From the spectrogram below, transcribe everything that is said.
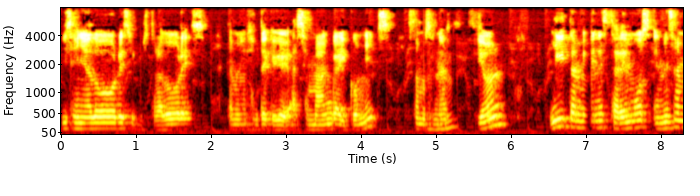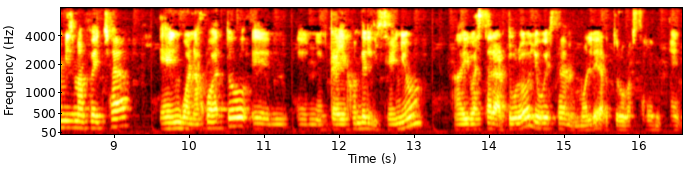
diseñadores, ilustradores, también gente que hace manga y cómics, estamos en la exposición, y también estaremos en esa misma fecha en Guanajuato, en, en el Callejón del Diseño. Ahí va a estar Arturo, yo voy a estar en el mole, Arturo va a estar en, en,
